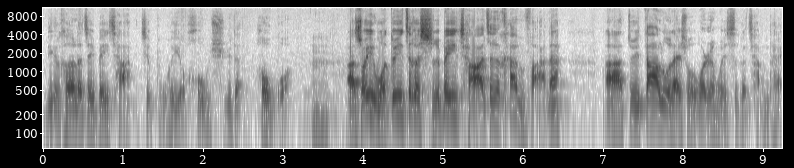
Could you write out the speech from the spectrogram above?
你喝了这杯茶就不会有后续的后果。嗯，啊，所以我对于这个十杯茶这个看法呢，啊，对于大陆来说，我认为是个常态。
